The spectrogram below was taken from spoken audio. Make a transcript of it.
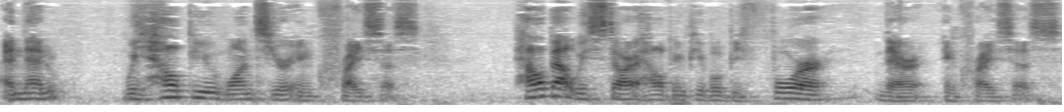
And then we help you once you're in crisis. How about we start helping people before they're in crisis?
